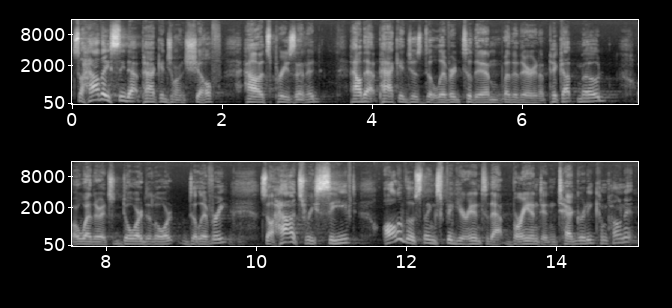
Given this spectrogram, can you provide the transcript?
So, how they see that package on shelf, how it's presented, how that package is delivered to them, whether they're in a pickup mode or whether it's door to door delivery. So, how it's received, all of those things figure into that brand integrity component.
